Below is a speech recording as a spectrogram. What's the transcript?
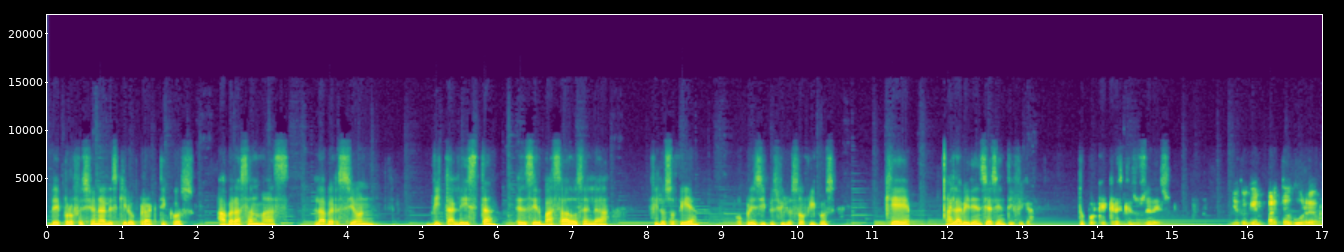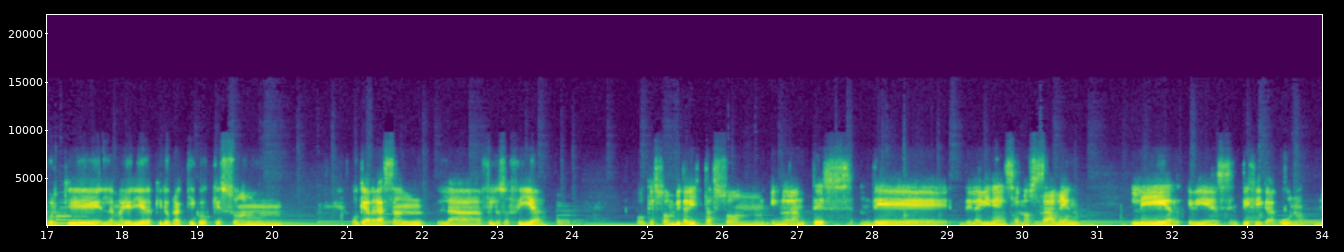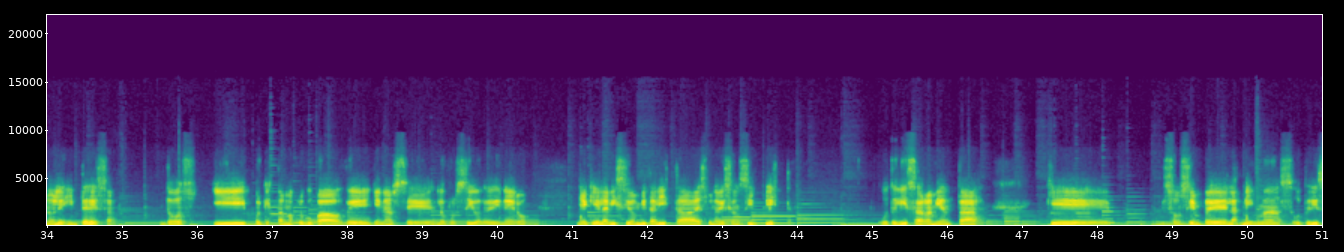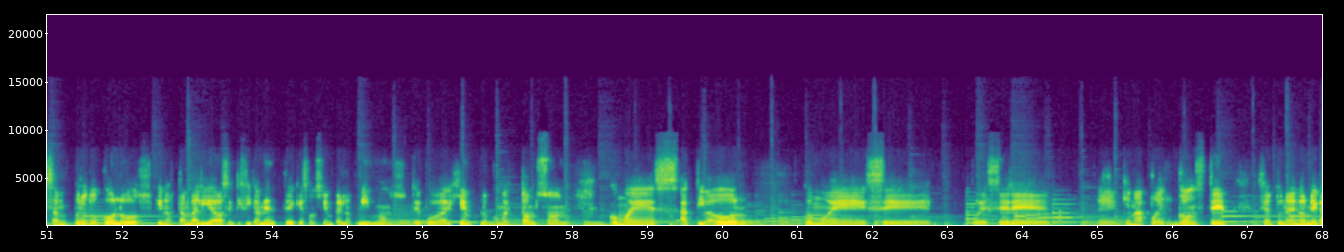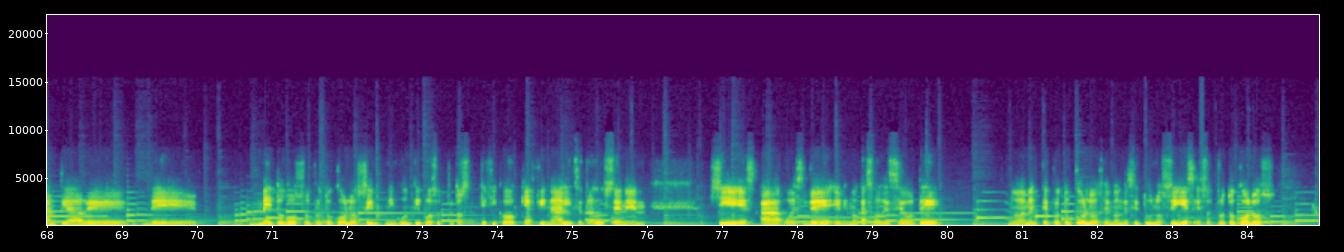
de profesionales quiroprácticos abrazan más la versión vitalista, es decir, basados en la filosofía o principios filosóficos, que a la evidencia científica. ¿Tú por qué crees que sucede eso? Yo creo que en parte ocurre porque la mayoría de los quiroprácticos que son o que abrazan la filosofía o que son vitalistas son ignorantes de, la evidencia, no saben leer evidencia científica. Uno, no les interesa. Dos, y porque están más preocupados de llenarse los bolsillos de dinero, ya que la visión vitalista es una visión simplista. Utiliza herramientas que son siempre las mismas, utilizan protocolos que no están validados científicamente, que son siempre los mismos. Te puedo dar ejemplos como es Thompson, como es Activador, como es, eh, puede ser, eh, eh, ¿qué más? Pues Gonstead, ¿cierto? Una enorme cantidad de, de métodos o protocolos sin ningún tipo de sustento científico que al final se traducen en si es A o es B, el mismo caso de COT, nuevamente protocolos, en donde si tú no sigues esos protocolos,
